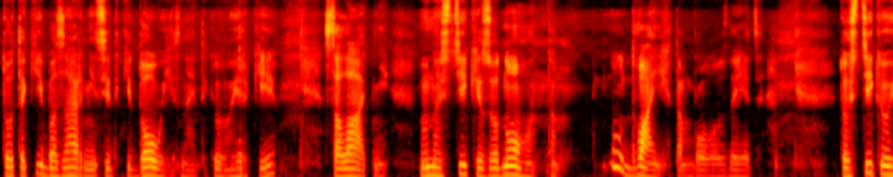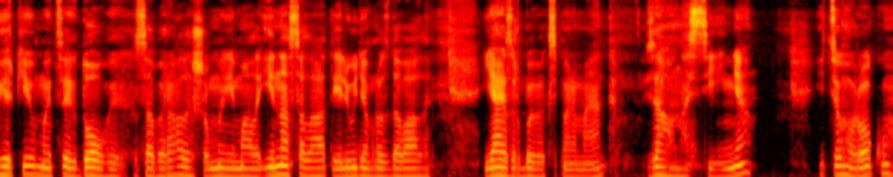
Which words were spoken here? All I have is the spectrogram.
То такі базарні, ці такі довгі, знаєте, такі огірки, салатні. Ну настільки з одного, там, ну, два їх там було, здається. То стільки огірків ми цих довгих забирали, що ми мали і на салати, і людям роздавали. Я зробив експеримент, взяв насіння і цього року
